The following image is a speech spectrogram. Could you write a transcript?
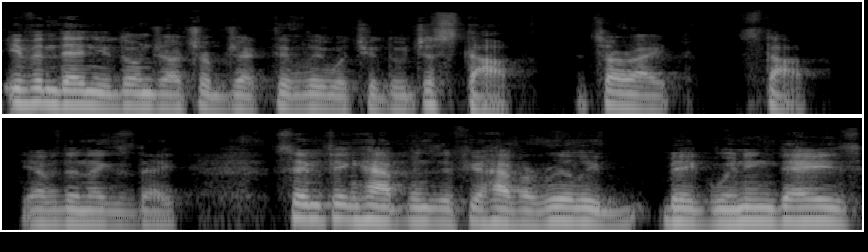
Even then, you don't judge objectively what you do. Just stop. It's all right. Stop. You have the next day. Same thing happens if you have a really big winning days,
